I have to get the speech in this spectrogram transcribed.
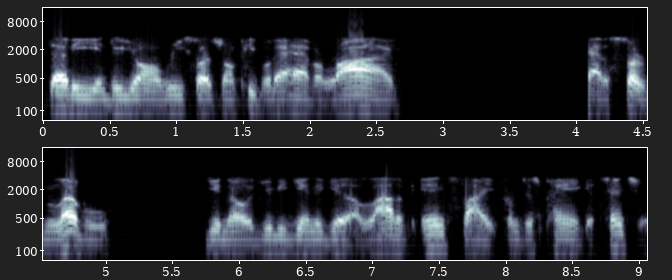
study and do your own research on people that have arrived at a certain level, you know, you begin to get a lot of insight from just paying attention.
